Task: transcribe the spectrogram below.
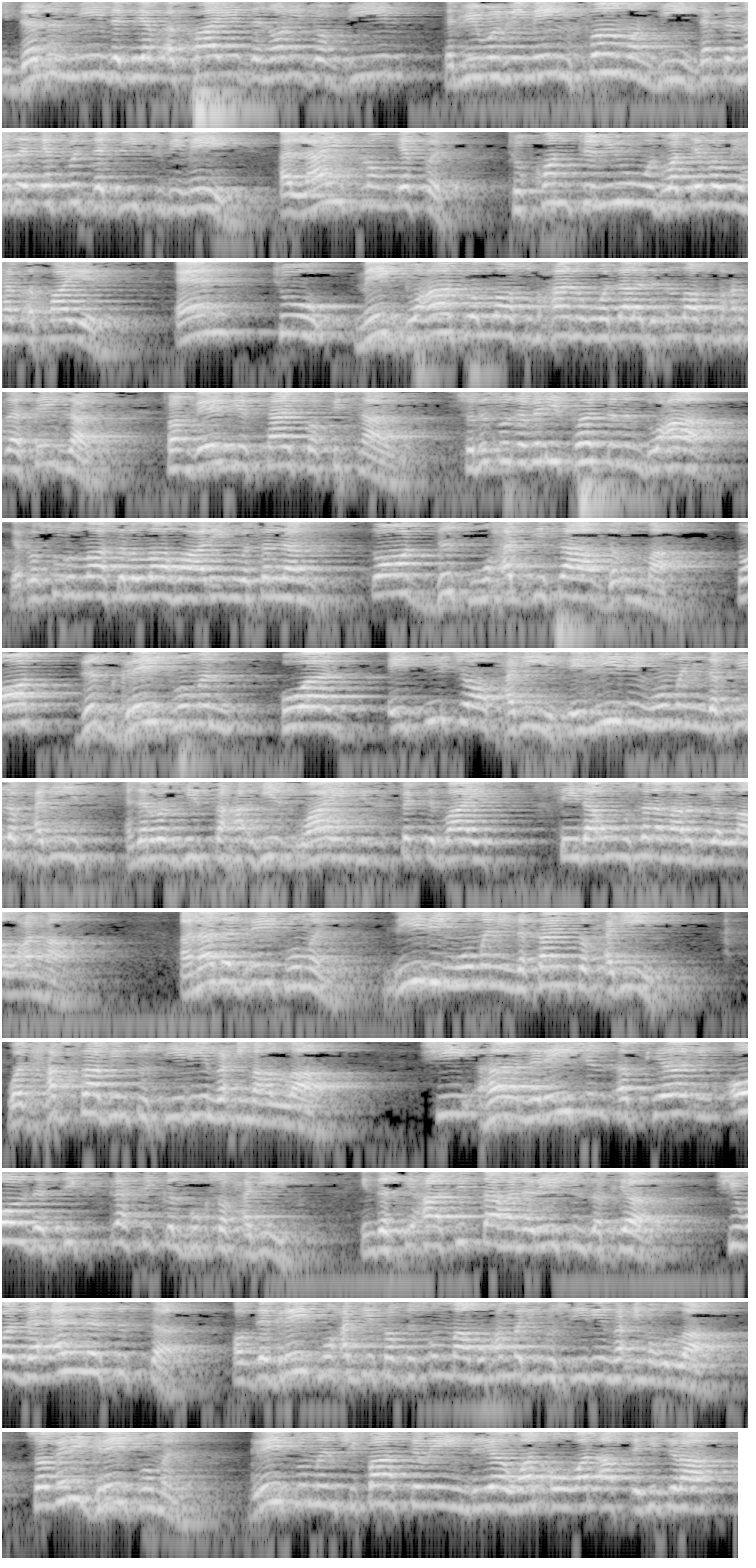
It doesn't mean that we have acquired the knowledge of deen, that we will remain firm on deen. That's another effort that needs to be made. A lifelong effort to continue with whatever we have acquired. And to make dua to Allah subhanahu wa ta'ala that Allah subhanahu wa ta'ala saves us from various types of fitnas. So this was a very pertinent dua that Rasulullah sallallahu alaihi wasallam thought this muhadditha of the ummah, thought this great woman who was a teacher of hadith, a leading woman in the field of hadith, and that was his, his wife, his respected wife, Sayyidah Umm Salama radiallahu anha. Another great woman, leading woman in the science of hadith, was Hafsa bint Sirin rahimahullah. She, her narrations appear in all the six classical books of hadith. In the Siha Sitta, her narrations appear. She was the elder sister of the great muhaddith of this ummah, Muhammad ibn Sirin rahimahullah. So a very great woman. Great woman, she passed away in the year 101 after Hijrah,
